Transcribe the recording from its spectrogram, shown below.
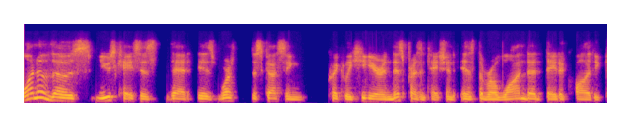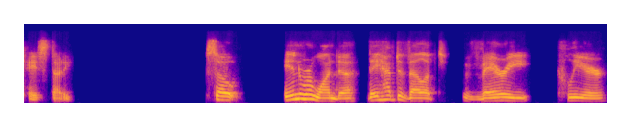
One of those use cases that is worth discussing quickly here in this presentation is the Rwanda data quality case study. So in Rwanda, they have developed very clear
